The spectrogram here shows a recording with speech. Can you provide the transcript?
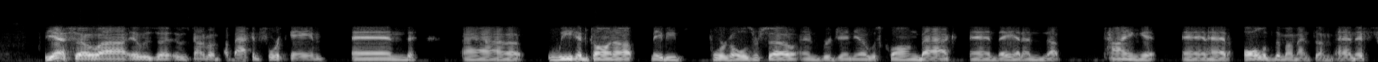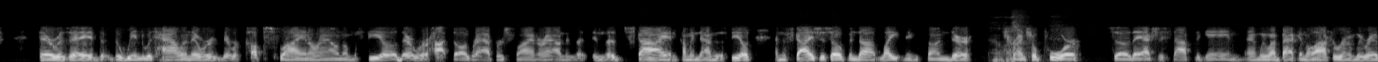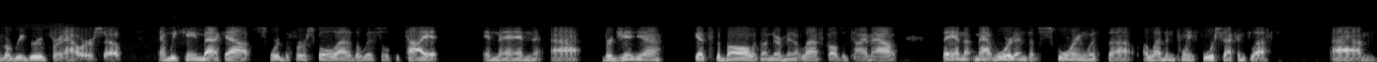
Yeah. So uh, it was a, it was kind of a, a back and forth game, and uh, we had gone up maybe four goals or so, and Virginia was clawing back, and they had ended up tying it and had all of the momentum. And if there was a the, the wind was howling. There were there were cups flying around on the field. There were hot dog wrappers flying around in the in the sky and coming down to the field. And the skies just opened up, lightning, thunder, oh. torrential pour. So they actually stopped the game, and we went back in the locker room. We were able to regroup for an hour or so, and we came back out, scored the first goal out of the whistle to tie it, and then uh, Virginia gets the ball with under a minute left, calls a timeout. They end up Matt Ward ends up scoring with uh, 11.4 seconds left. Um,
